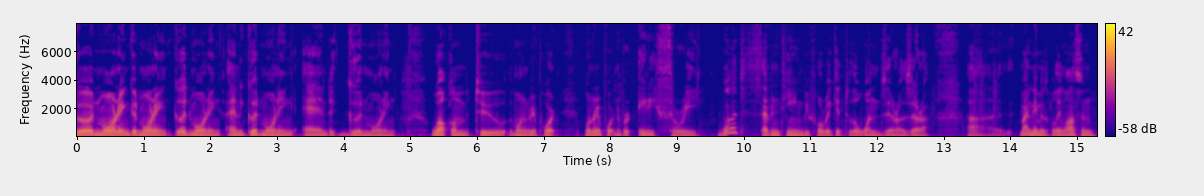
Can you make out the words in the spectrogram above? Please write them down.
Good morning, good morning, good morning, and good morning, and good morning. Welcome to the Morning Report. Morning Report number 83. What? 17 before we get to the 100. Uh, my name is Willie Lawson,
